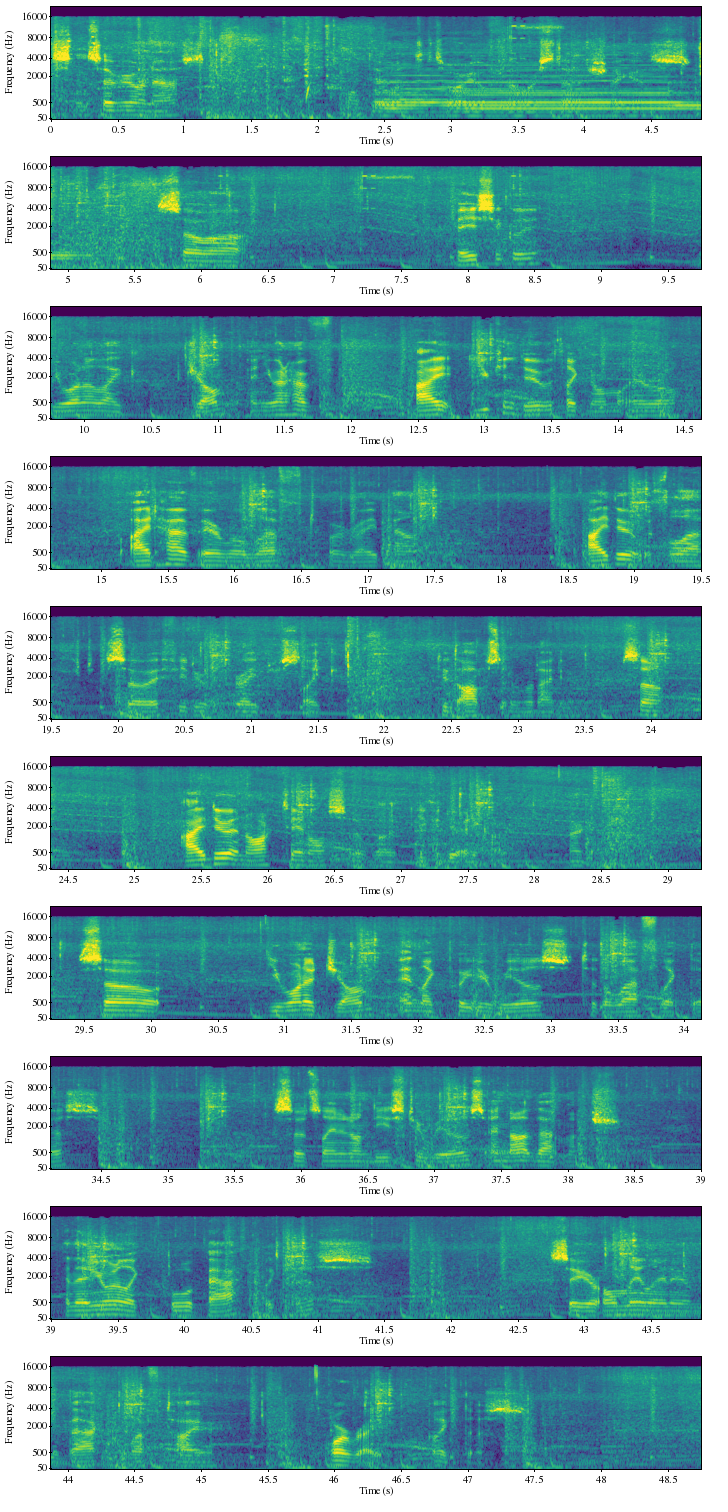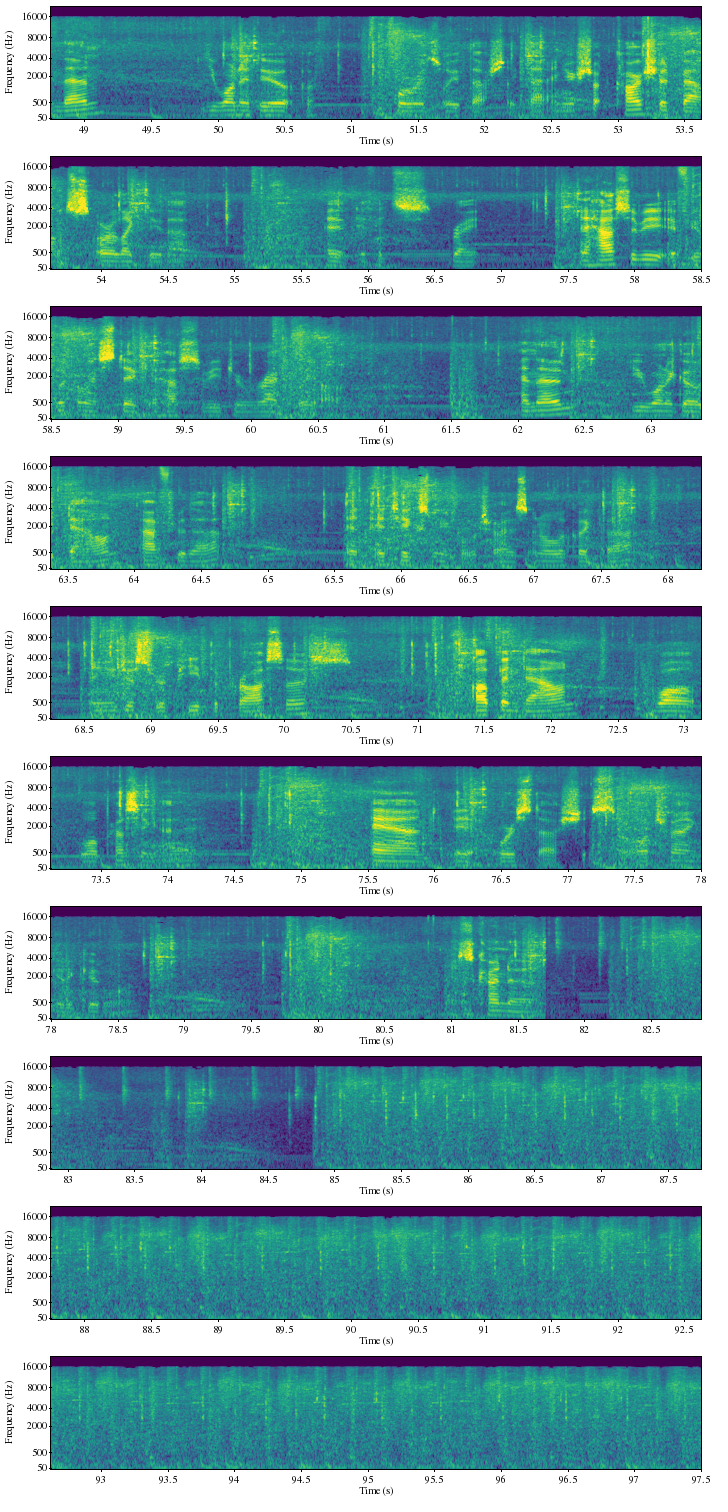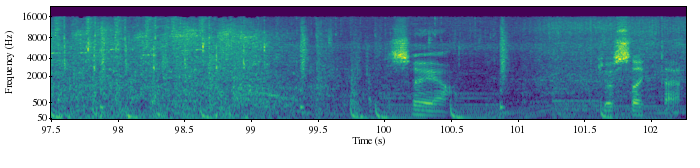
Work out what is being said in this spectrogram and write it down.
since everyone asked, I'll do a tutorial for dash, I guess. So, uh, basically, you wanna like jump and you wanna have, I, you can do it with like normal air roll. I'd have air roll left or right bound. I do it with left, so if you do it with right, just like do the opposite of what I do. So, I do it in Octane also, but you can do any card. Okay. So, you want to jump and like put your wheels to the left like this. So it's landing on these two wheels and not that much. And then you want to like pull it back like this. So you're only landing on the back left tire. Or right, like this. And then you want to do a forwards wave dash like that and your sh car should bounce or like do that if it's right. It has to be, if you look at my stick, it has to be directly up. And then you want to go down after that. And it takes me four tries and it'll look like that. And you just repeat the process up and down while while pressing A. And it horse dashes, so I'll try and get a good one. It's kind So yeah, just like that.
